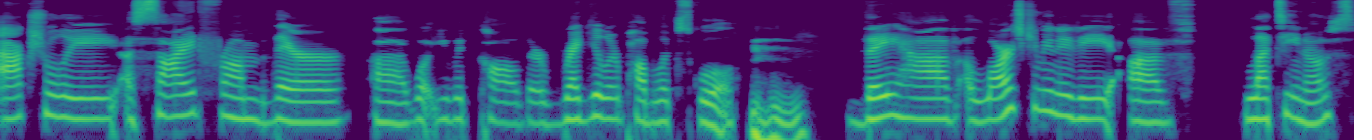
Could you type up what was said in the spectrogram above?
actually, aside from their uh, what you would call their regular public school, of. hmm they have a large community of Latinos,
